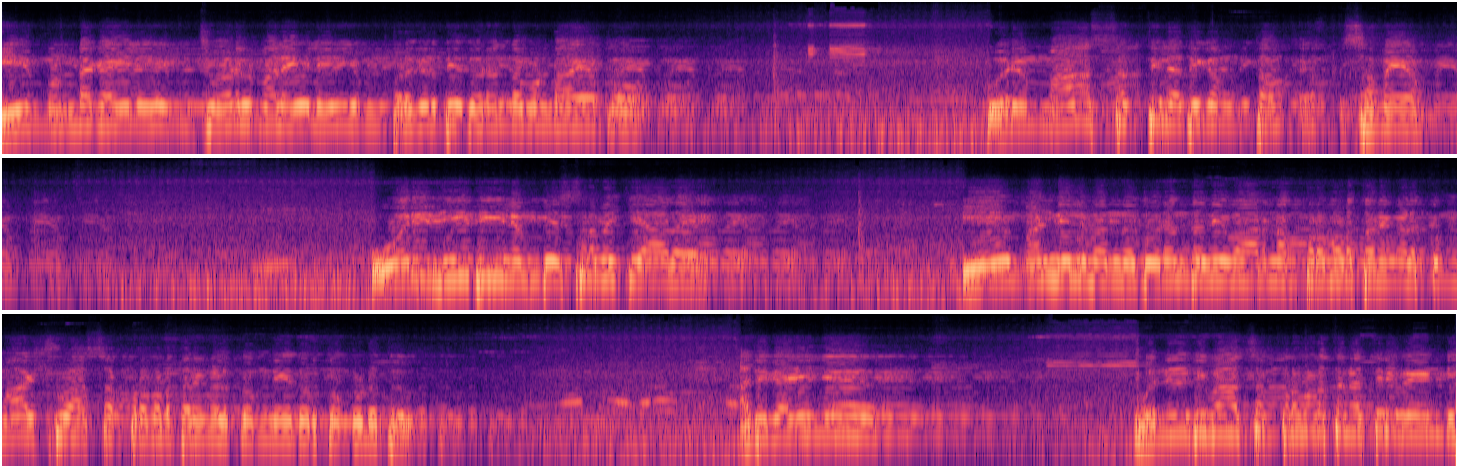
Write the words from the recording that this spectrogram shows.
ഈ മുണ്ടകയിലെയും ചൂരൽമലയിലെയും പ്രകൃതി ദുരന്തമുണ്ടായപ്പോ ഒരു മാസത്തിലധികം സമയം ഒരു രീതിയിലും വിശ്രമിക്കാതെ ഈ മണ്ണിൽ വന്ന് ദുരന്ത നിവാരണ പ്രവർത്തനങ്ങൾക്കും ആശ്വാസ പ്രവർത്തനങ്ങൾക്കും നേതൃത്വം കൊടുത്തു. അത് കഴിഞ്ഞ് പുനരധിവാസ പ്രവർത്തനത്തിന് വേണ്ടി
